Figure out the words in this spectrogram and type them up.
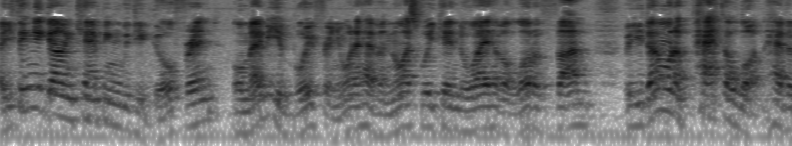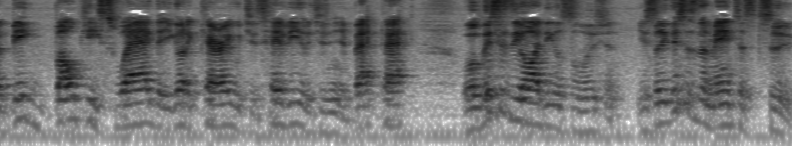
Are you thinking of going camping with your girlfriend or maybe your boyfriend? You want to have a nice weekend away, have a lot of fun, but you don't want to pack a lot, have a big bulky swag that you got to carry which is heavy, which is in your backpack. Well, this is the ideal solution. You see, this is the Mantis 2.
